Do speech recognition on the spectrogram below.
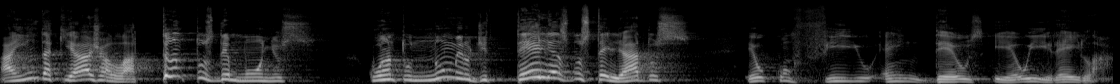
ainda que haja lá tantos demônios, quanto o número de telhas nos telhados, eu confio em Deus e eu irei lá.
